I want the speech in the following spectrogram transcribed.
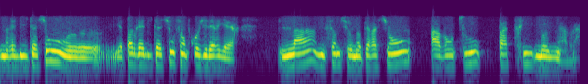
une réhabilitation, euh, il n'y a pas de réhabilitation sans projet derrière. Là, nous sommes sur une opération avant tout patrimoniale.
